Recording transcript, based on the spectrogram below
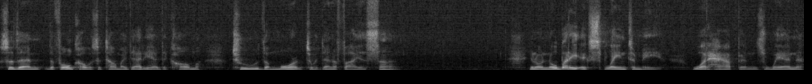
So then the phone call was to tell my dad he had to come to the morgue to identify his son. You know, nobody explained to me what happens when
